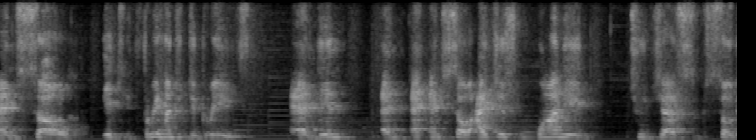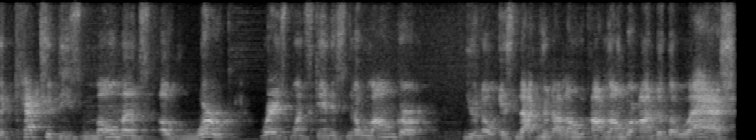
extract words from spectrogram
and so it's 300 degrees, and then and, and and so I just wanted to just so to capture these moments of work, whereas once again it's no longer you know it's not you're not long, longer under the lash,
